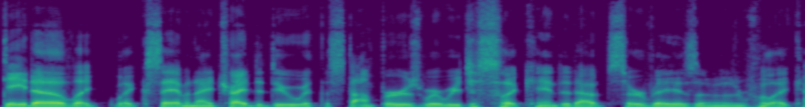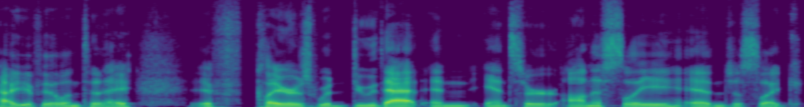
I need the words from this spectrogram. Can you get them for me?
data like like Sam and I tried to do with the Stompers, where we just like handed out surveys and were like, "How you feeling today?" If players would do that and answer honestly and just like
